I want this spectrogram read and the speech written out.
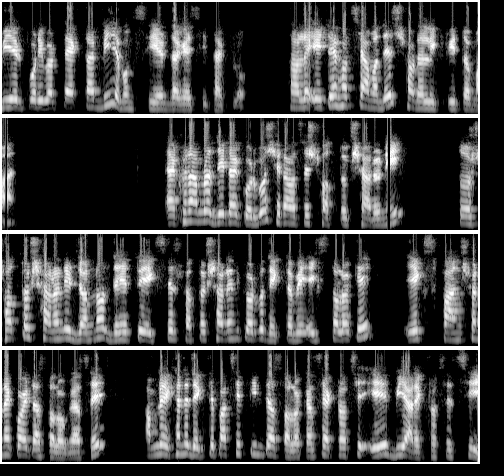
বি এর পরিবর্তে একটা বি এবং সি এর জায়গায় সি থাকল। তাহলে এটা হচ্ছে আমাদের সরলীকৃত মান। এখন আমরা যেটা করব, সেটা হচ্ছে সত্যক সারণী। তো সত্যক সারণীর জন্য যেহেতু এক্সের সত্যক সারণী করব, দেখতে হবে এক্স চলকে এক্স ফাংশনে কয়টা চলক আছে? আমরা এখানে দেখতে পাচ্ছি তিনটা চলক আছে, একটা হচ্ছে এ বি আর একটা হচ্ছে সি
